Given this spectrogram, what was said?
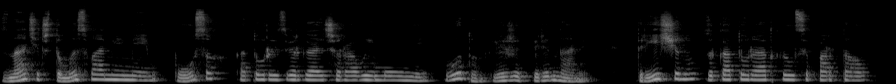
Значит, что мы с вами имеем посох, который извергает шаровые молнии. Вот он лежит перед нами. Трещину, за которой открылся портал,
